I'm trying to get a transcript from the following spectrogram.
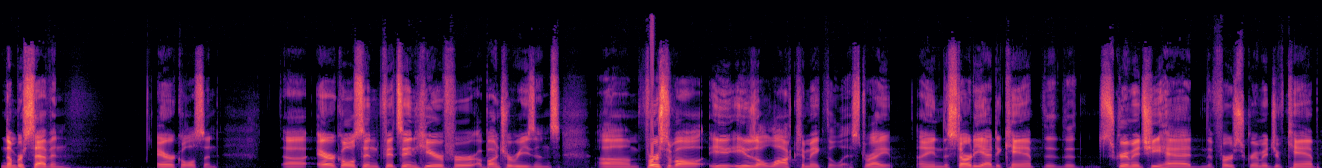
number seven, Eric Olson. Uh, Eric Olson fits in here for a bunch of reasons. Um, first of all, he, he was a lock to make the list, right? I mean, the start he had to camp, the, the scrimmage he had, the first scrimmage of camp,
